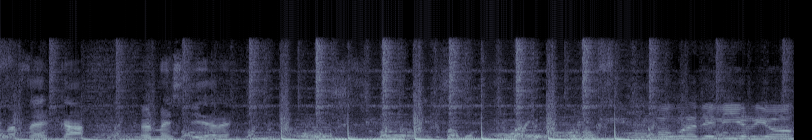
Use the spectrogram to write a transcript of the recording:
Una secca per mestiere. Paura delirio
